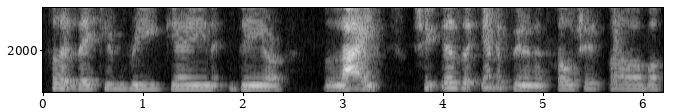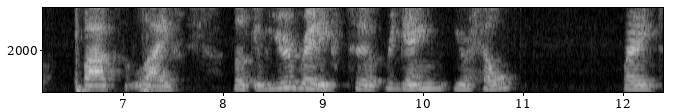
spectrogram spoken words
so that they can regain their life. She is an independent associate of Voxx Life. Look, if you're ready to regain your health, right?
